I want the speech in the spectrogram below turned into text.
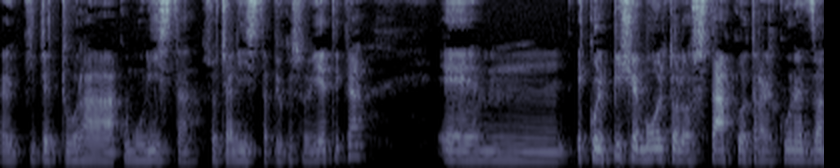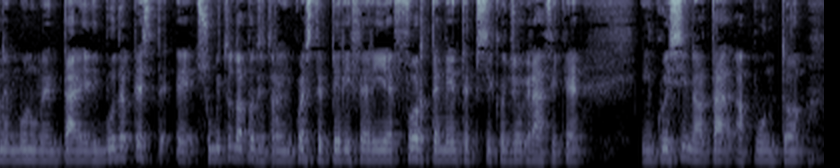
architettura comunista, socialista più che sovietica, e, ehm, e, colpisce molto lo stacco tra alcune zone monumentali di Budapest e subito dopo ti trovi in queste periferie fortemente psicogeografiche in cui si nota appunto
